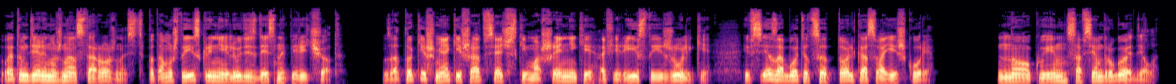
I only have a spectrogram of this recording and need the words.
В этом деле нужна осторожность, потому что искренние люди здесь наперечет. Зато кишмя кишат всяческие мошенники, аферисты и жулики, и все заботятся только о своей шкуре. Но Куин совсем другое дело.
